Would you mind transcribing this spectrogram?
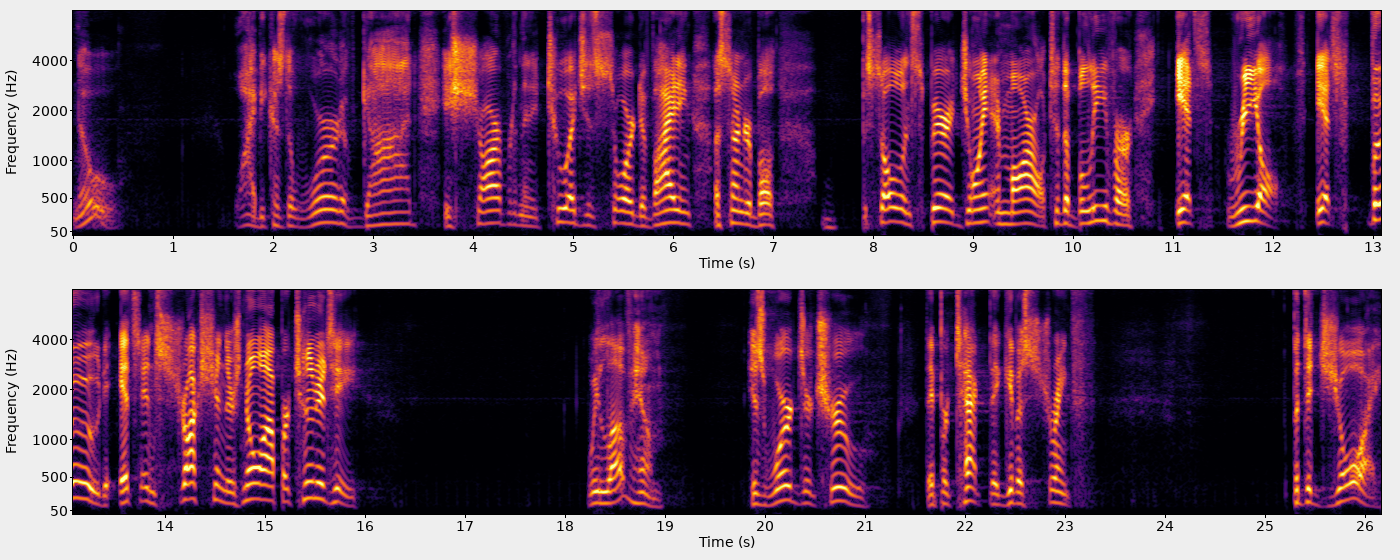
No. Why? Because the Word of God is sharper than a two edged sword, dividing asunder both soul and spirit, joint and marrow. To the believer, it's real, it's food, it's instruction. There's no opportunity. We love Him. His words are true. They protect, they give us strength. But the joy,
